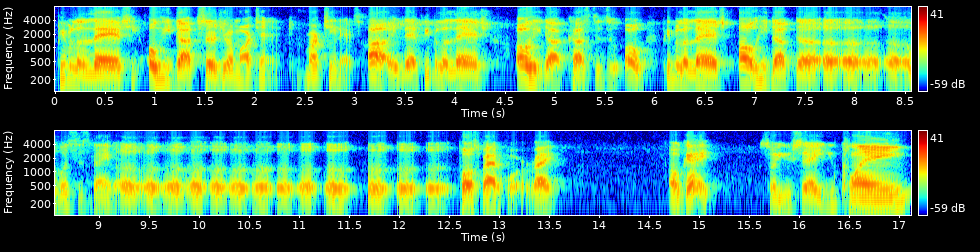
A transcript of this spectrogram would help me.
People allege, oh, he ducked Sergio Martinez. Martinez. Oh, people allege, oh, he ducked Custis. Oh, people allege, oh, he ducked, uh, uh, uh, uh, what's his name? Uh, uh, uh, uh, uh, uh, uh, uh, uh, uh, uh, Paul Spadafore, right? Okay. So you say, you claim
